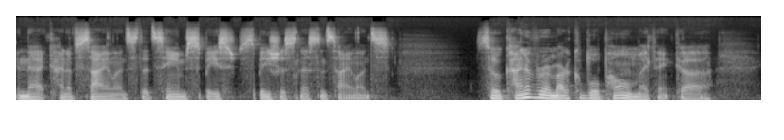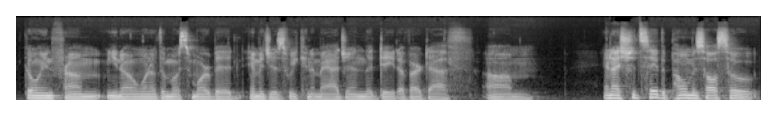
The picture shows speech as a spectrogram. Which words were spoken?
in that kind of silence, that same space, spaciousness and silence. So, kind of a remarkable poem, I think. Uh, going from you know one of the most morbid images we can imagine, the date of our death. Um, and I should say the poem is also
